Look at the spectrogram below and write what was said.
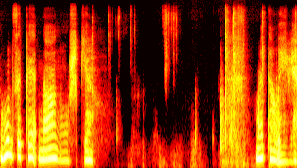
Гудзики на ножки. Металеві.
